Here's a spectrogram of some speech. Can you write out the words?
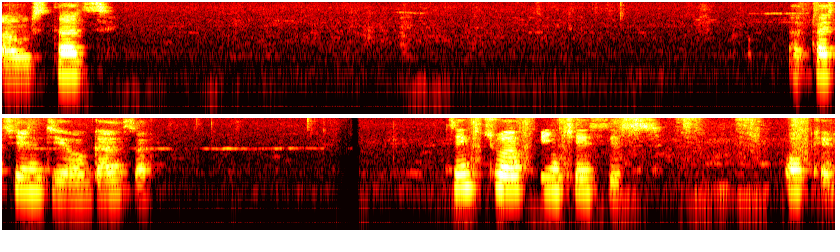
I will start attaching the organza. I think 12 inches is okay.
